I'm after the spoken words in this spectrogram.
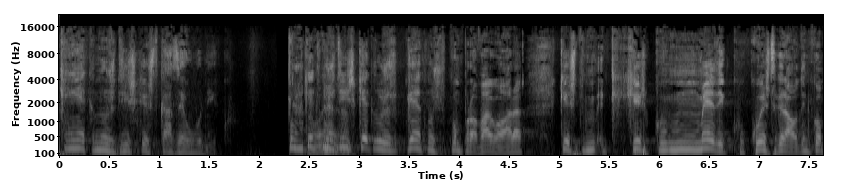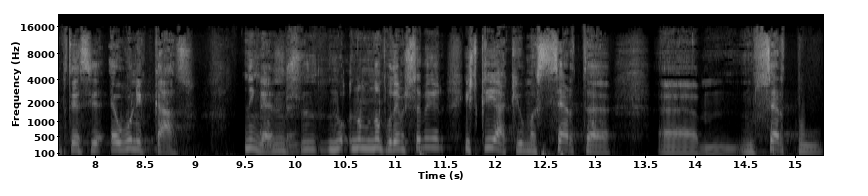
quem é que nos diz que este caso é único? Quem é que nos diz, quem é que nos, quem é que nos comprova agora que, este, que, que um médico com este grau de incompetência é o único caso? Ninguém, nos, não, não, podemos saber. Isto cria aqui uma certa, uh, um certo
